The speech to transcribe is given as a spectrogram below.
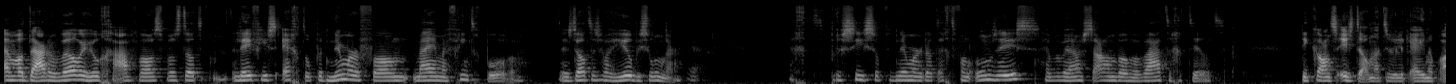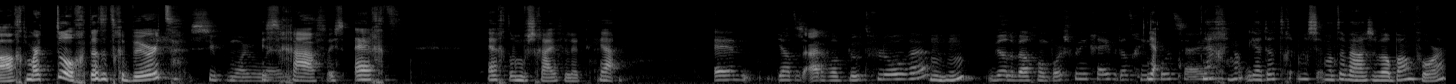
En wat daardoor wel weer heel gaaf was, was dat Levi is echt op het nummer van mij en mijn vriend geboren. Dus dat is wel heel bijzonder. Ja. Echt precies op het nummer dat echt van ons is, hebben we hem samen boven water getild. Die kans is dan natuurlijk 1 op 8, maar toch dat het gebeurt, Super mooi moment. is gaaf. Is echt, echt onbeschrijfelijk. Ja. En je had dus aardig wat bloed verloren. Mhm. Wilde wel gewoon borstvoeding geven, dat ging Ja. goed zijn. Ja, ging ook- ja, dat was, want daar waren ze wel bang voor.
